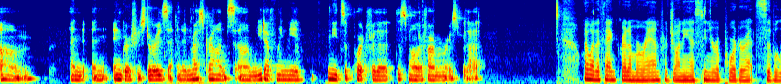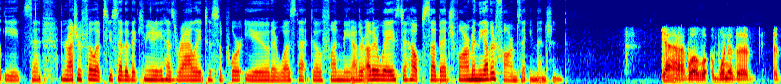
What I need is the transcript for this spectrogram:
um, and, and in grocery stores and in restaurants. Um, you definitely need need support for the the smaller farmers for that I want to thank Greta Moran for joining us, senior reporter at Civil Eats. And, and Roger Phillips, you said that the community has rallied to support you. There was that GoFundMe. Are there other ways to help Sub Edge Farm and the other farms that you mentioned? Yeah, well, one of the the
